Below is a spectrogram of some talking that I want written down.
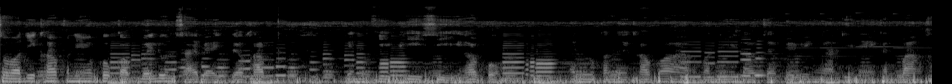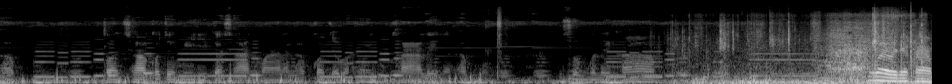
สวัสดีครับ วันนี้มาพบกับวัยรุ่นสายแบกอีกแล้วครับ เป็น EP 4 ครับผมมาดูกันเลยครับว่าวันนี้เราจะไปวิ่งงานที่ไหนกันบ้างครับ ตอนเช้าก็จะมีเอกสารมานะครับ ก็จะมาให้ลูกค้าเลยนะครับผมไปชมกันเลยครับสวัสดีครับ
